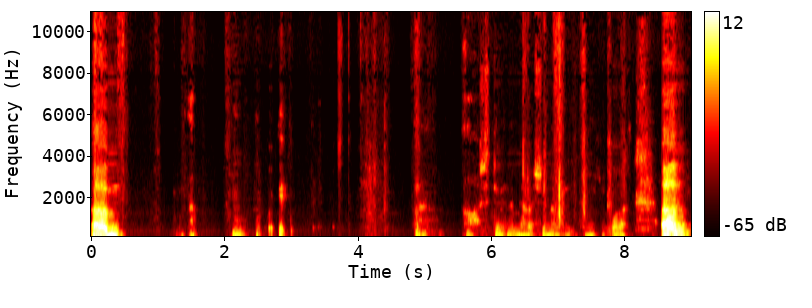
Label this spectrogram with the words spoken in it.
Um, oh, I should do it in the mirror, shouldn't I? Um,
